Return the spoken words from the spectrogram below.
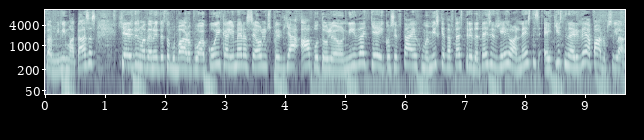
τα μηνύματά σας. Χαιρετίσματα εννοείται στον κουμπάρο που ακούει. Καλημέρα σε όλους, παιδιά, από το Λεωνίδα. Και 27 έχουμε εμείς και θα φτάσει 34, λέει ο Ανέστης, εκεί στην Αριδαία πάνω ψηλά.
